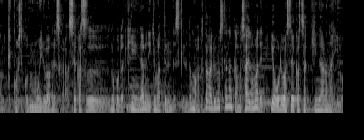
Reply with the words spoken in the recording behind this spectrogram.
あの結婚して子供もいるわけですから生活のことは気になるに決まってるんですけれども芥川龍之介なんかも最後まで「いや俺は生活は気にならないよ。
